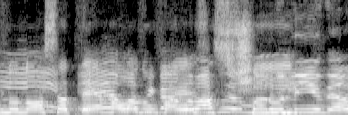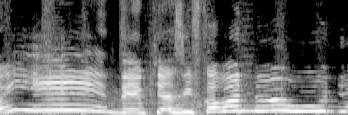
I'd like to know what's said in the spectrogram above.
no nossa terra ela, não ficava vai lá existir. fazendo barulhinho dela. Ih, daí o Piazinho ficava, não, Uni.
